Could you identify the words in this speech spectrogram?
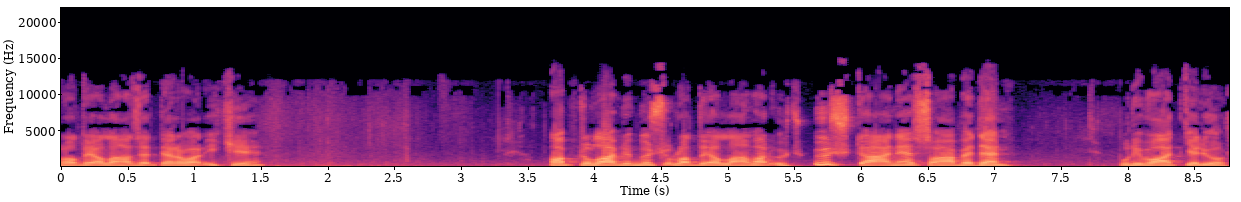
radıyallahu hazretleri var iki. Abdullah İbni Büsr radıyallahu var üç. Üç tane sahabeden bu rivayet geliyor.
